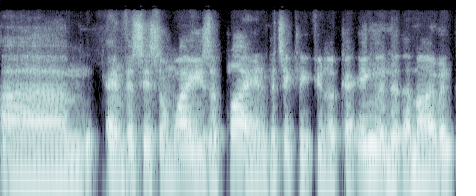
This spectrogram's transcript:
um, emphasis on ways of playing, particularly if you look at England at the moment.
